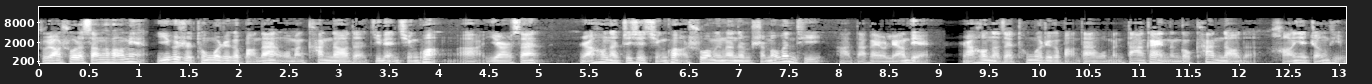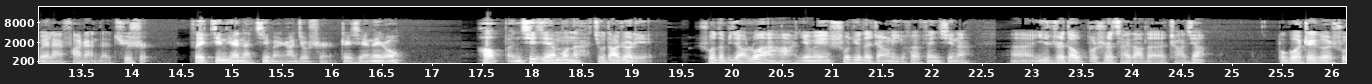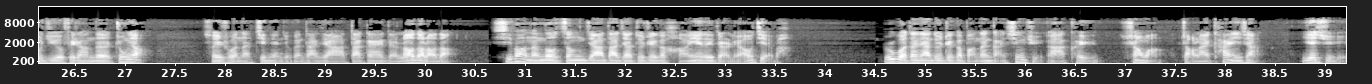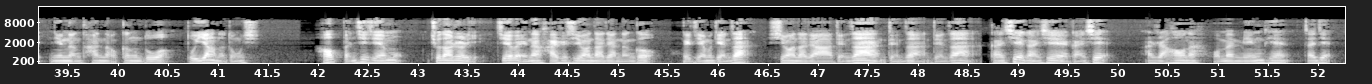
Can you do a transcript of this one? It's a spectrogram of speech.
主要说了三个方面，一个是通过这个榜单我们看到的几点情况啊，一二三，然后呢这些情况说明了那么什么问题啊，大概有两点，然后呢再通过这个榜单我们大概能够看到的行业整体未来发展的趋势。所以今天呢基本上就是这些内容。好，本期节目呢就到这里，说的比较乱哈，因为数据的整理和分析呢，呃一直都不是菜刀的长项，不过这个数据又非常的重要。所以说呢，今天就跟大家大概的唠叨唠叨，希望能够增加大家对这个行业的一点了解吧。如果大家对这个榜单感兴趣啊，可以上网找来看一下，也许您能看到更多不一样的东西。好，本期节目就到这里，结尾呢还是希望大家能够给节目点赞，希望大家点赞点赞点赞，感谢感谢感谢啊！然后呢，我们明天再见。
